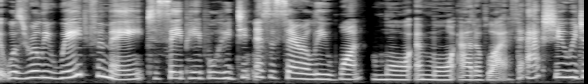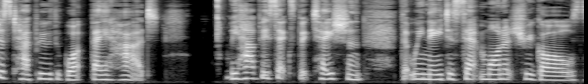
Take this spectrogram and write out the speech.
it was really weird for me to see people who didn't necessarily want more and more out of life. They actually were just happy with what they had. we have this expectation that we need to set monetary goals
